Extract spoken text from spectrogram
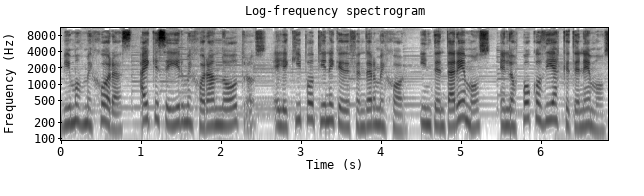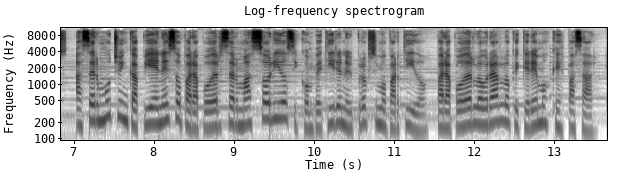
vimos mejoras, hay que seguir mejorando otros, el equipo tiene que defender mejor. Intentaremos, en los pocos días que tenemos, hacer mucho hincapié en eso para poder ser más sólidos y competir en el próximo partido, para poder lograr lo que queremos que es pasar.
